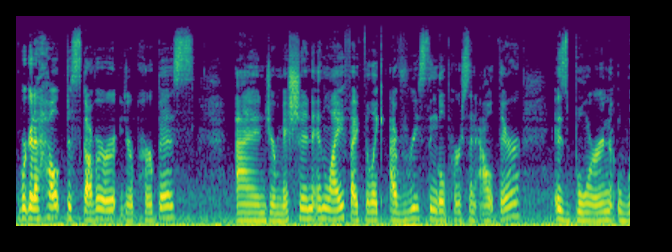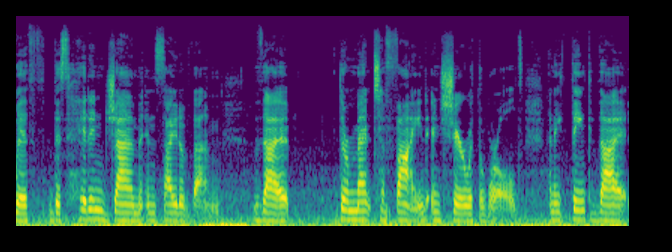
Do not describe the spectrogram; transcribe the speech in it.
We're going to help discover your purpose and your mission in life. I feel like every single person out there is born with this hidden gem inside of them that they're meant to find and share with the world. And I think that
